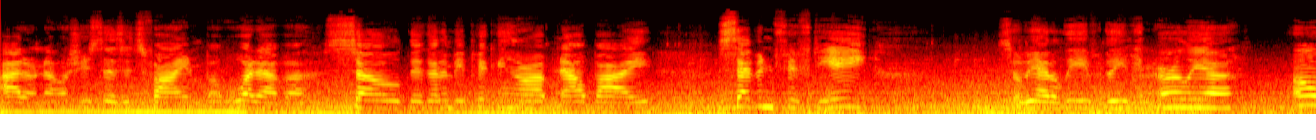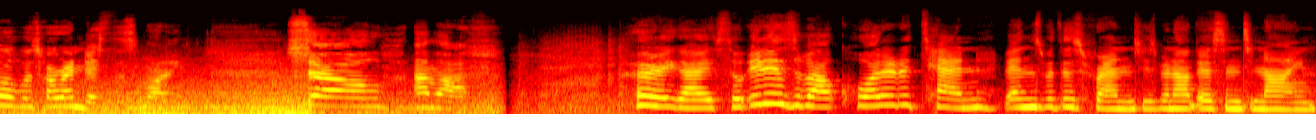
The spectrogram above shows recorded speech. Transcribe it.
I don't know. She says it's fine, but whatever. So they're gonna be picking her up now by 7:58. So we had to leave leaving earlier. Oh, it was horrendous this morning. So I'm off. Alright guys, so it is about quarter to ten. Ben's with his friends. He's been out there since nine.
